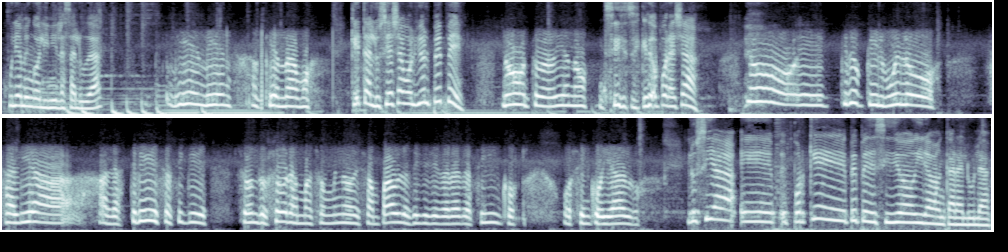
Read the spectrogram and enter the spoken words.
Julia Mengolini la saluda. Bien, bien, aquí andamos. ¿Qué tal, Lucía? ¿Ya volvió el Pepe? No, todavía no. Sí, se quedó por allá. No, eh, creo que el vuelo salía a las 3, así que son dos horas más o menos de San Pablo, así que llegará a las 5 o 5 y algo. Lucía, eh, ¿por qué Pepe decidió ir a bancar a Lula?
